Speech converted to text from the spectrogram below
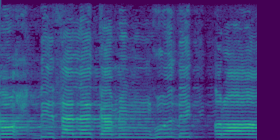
أحدث لك منه ذكرا۔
